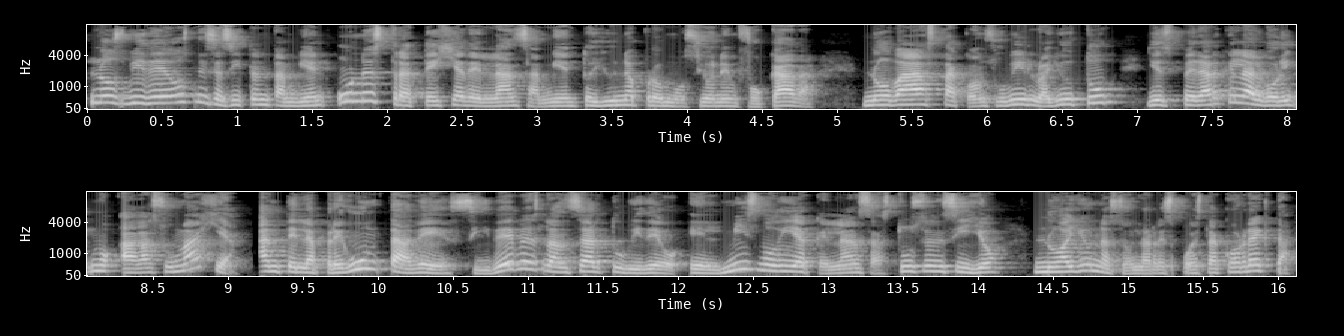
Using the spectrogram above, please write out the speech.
los videos necesitan también una estrategia de lanzamiento y una promoción enfocada. No basta con subirlo a YouTube y esperar que el algoritmo haga su magia. Ante la pregunta de si debes lanzar tu video el mismo día que lanzas tu sencillo, no hay una sola respuesta correcta.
